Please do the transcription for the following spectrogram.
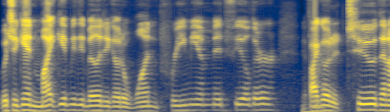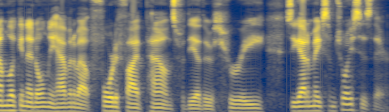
which again might give me the ability to go to one premium midfielder. If I go to two, then I'm looking at only having about four to five pounds for the other three. So you got to make some choices there.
